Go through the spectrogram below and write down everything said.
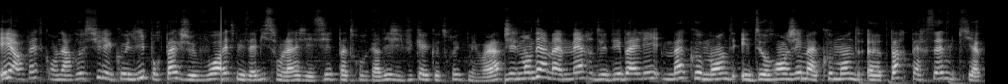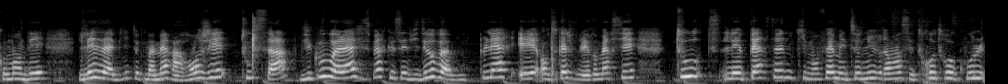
Et en fait quand on a reçu les colis pour pas que je vois. En fait mes habits sont là j'ai essayé de pas trop regarder j'ai vu quelques trucs mais voilà. J'ai demandé à ma mère de déballer ma commande et de ranger ma commande euh, par personne qui a commandé les habits. Donc ma mère a rangé tout ça. Du coup voilà j'espère que cette vidéo va vous plaire Et en tout cas je voulais remercier toutes les personnes qui m'ont fait mes tenues. Vraiment c'est trop trop cool.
